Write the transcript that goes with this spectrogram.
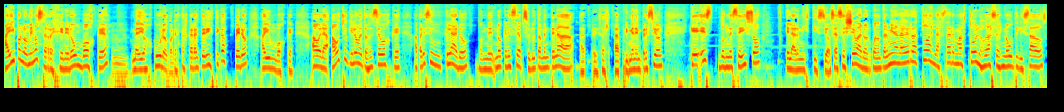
Ahí por lo menos se regeneró un bosque, Mm. medio oscuro con estas características, pero hay un bosque. Ahora, a 8 kilómetros de ese bosque aparece un claro donde no crece absolutamente nada, esa es la primera impresión, que es donde se hizo el armisticio. O sea, se llevaron, cuando termina la guerra, todas las armas, todos los gases no utilizados,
